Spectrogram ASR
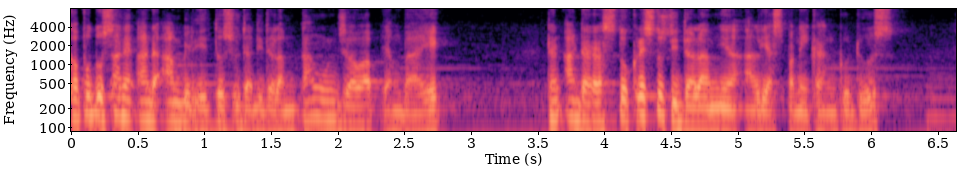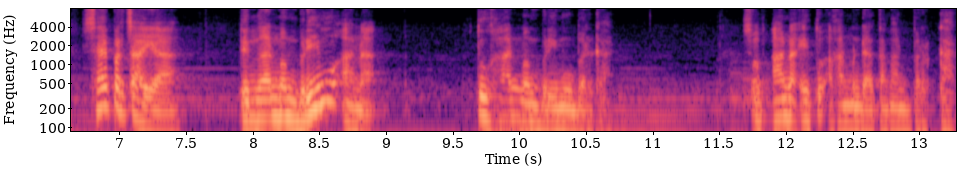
keputusan yang Anda ambil itu sudah di dalam tanggung jawab yang baik, dan ada restu Kristus di dalamnya alias pernikahan kudus, saya percaya dengan memberimu anak, Tuhan memberimu berkat. Sebab anak itu akan mendatangkan berkat.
